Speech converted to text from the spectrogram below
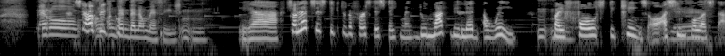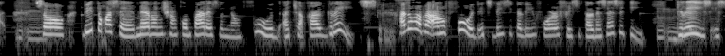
Pero, Sabi ang, ang ganda ng message. Mm-mm. Yeah. So let's stick to the first statement. Do not be led away Mm-mm. by false teachings. Oh, as simple Yes. as that. Mm-mm. So, dito kasi, meron siyang comparison ng food at saka grace. Grace. Ano nga ba ang food? It's basically for physical necessity. Mm-mm. Grace is,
